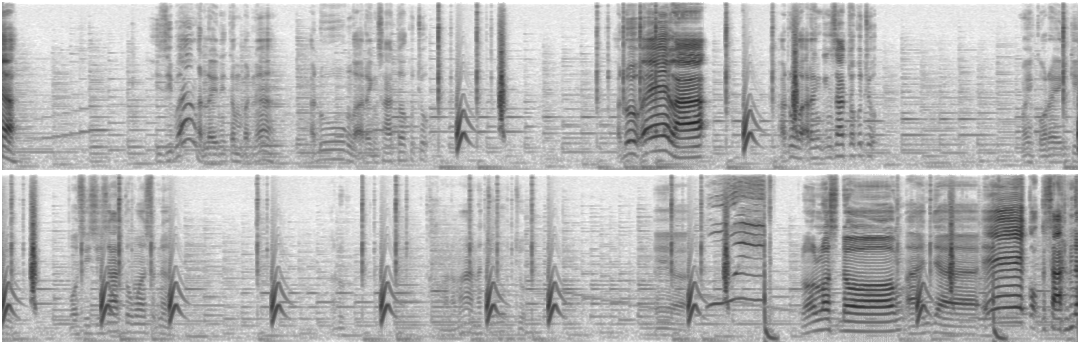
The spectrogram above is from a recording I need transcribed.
ya? Easy banget lah ini tempatnya. Aduh, nggak rank satu aku, Cuk. Aduh, eh lah. Aduh, nggak ranking satu aku, cuk. Kok ranking posisi satu maksudnya. Lolos dong, aja. Eh, kok ke sana?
